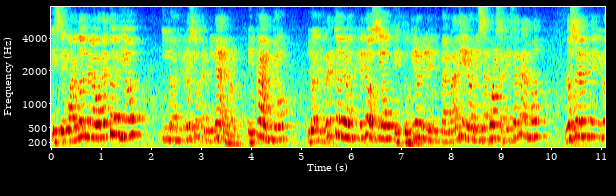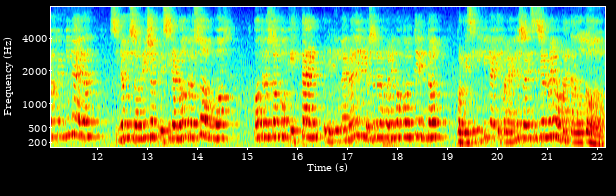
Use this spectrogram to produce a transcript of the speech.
que se guardó en el laboratorio y los esclerosios germinaron. En cambio, el resto de los esclerosios que estuvieron en el invernadero, en esas bolsas que encerramos, no solamente que no germinaron, sino que sobre ellos crecieron otros hongos, otros hongos que están en el invernadero y nosotros nos ponemos contentos porque significa que con la biosolarización no hemos matado todo,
